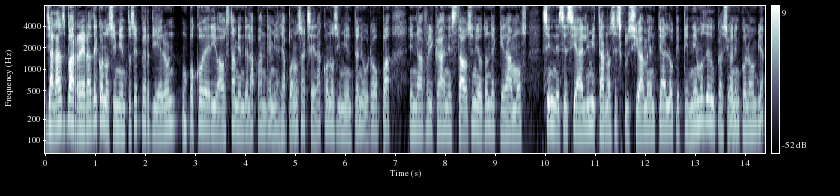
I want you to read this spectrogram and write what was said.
ya las barreras de conocimiento se perdieron un poco derivados también de la pandemia. Ya podemos acceder a conocimiento en Europa, en África, en Estados Unidos, donde queramos, sin necesidad de limitarnos exclusivamente a lo que tenemos de educación en Colombia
